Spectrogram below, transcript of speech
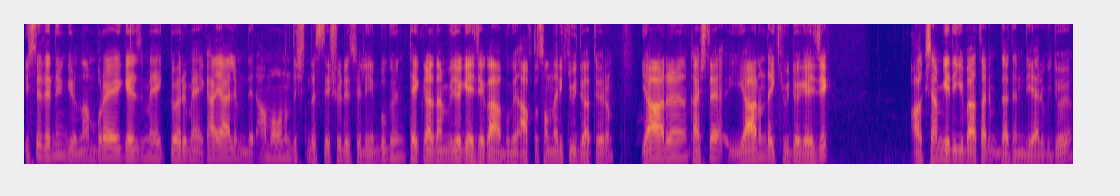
İşte dediğim gibi lan buraya gezmek, görmek hayalimdir. Ama onun dışında size şöyle söyleyeyim. Bugün tekrardan video gelecek ha. Bugün hafta sonları iki video atıyorum. Yarın kaçta? Yarın da iki video gelecek. Akşam 7 gibi atarım zaten diğer videoyu.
